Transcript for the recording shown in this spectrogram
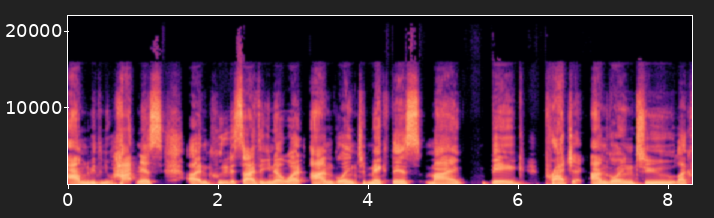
I'm going to be the new hotness. Uh, and Coodie decides that, you know what? I'm going to make this my big project. I'm going to like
